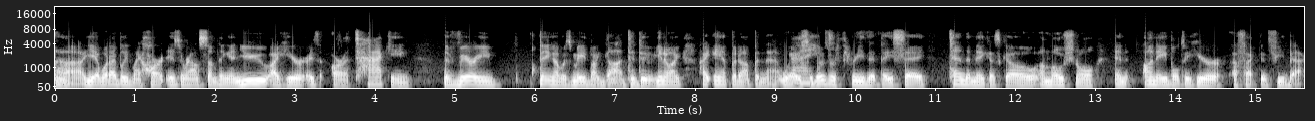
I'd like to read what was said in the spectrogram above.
uh, yeah, what I believe my heart is around something. And you, I hear, is, are attacking the very thing I was made by God to do. You know, I, I amp it up in that way. Right. So those are three that they say tend to make us go emotional and unable to hear effective feedback.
